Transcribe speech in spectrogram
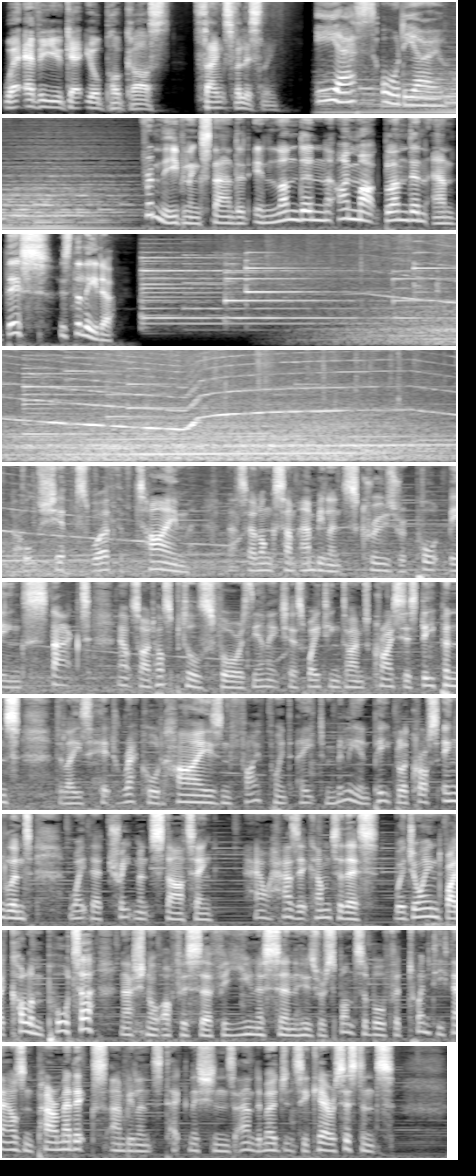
wherever you get your podcasts. Thanks for listening. ES Audio. From the Evening Standard in London, I'm Mark Blunden, and this is The Leader. A whole shift's worth of time. That's how long some ambulance crews report being stacked outside hospitals for as the NHS waiting times crisis deepens. Delays hit record highs, and 5.8 million people across England await their treatment starting. How has it come to this? We're joined by Colm Porter, National Officer for Unison, who's responsible for 20,000 paramedics, ambulance technicians, and emergency care assistants.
